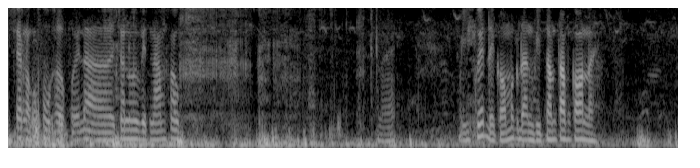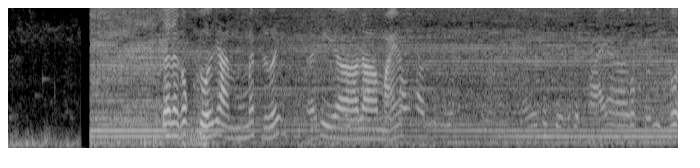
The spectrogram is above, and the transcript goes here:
Xem nó có phù hợp với là cho nuôi Việt Nam không. Đấy. bí quyết để có một đàn vịt 500 con này. Đây là gốc chuối dài một mét rưỡi. Đấy thì là máy thực hiện cái việc thái gốc chuối mịn thôi.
